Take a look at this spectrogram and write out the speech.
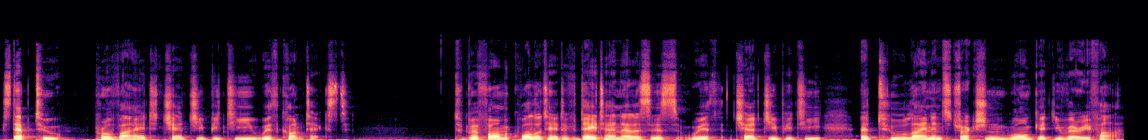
Step 2. Provide ChatGPT with context. To perform a qualitative data analysis with ChatGPT, a two-line instruction won't get you very far.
